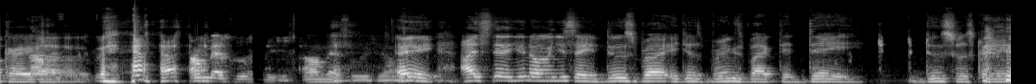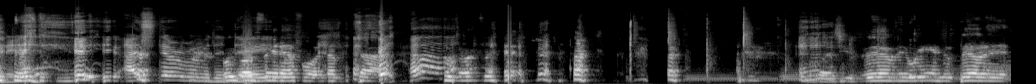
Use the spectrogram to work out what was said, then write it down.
okay. Nah, Uh, I'm messing with you. I'm messing with you. I'm messing with hey, you. I still, you know, when you say Deuce, bro, it just brings back the day Deuce was created. I still remember the day. We're gonna say that for another time. We're gonna say that. But you feel me? We in the building.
